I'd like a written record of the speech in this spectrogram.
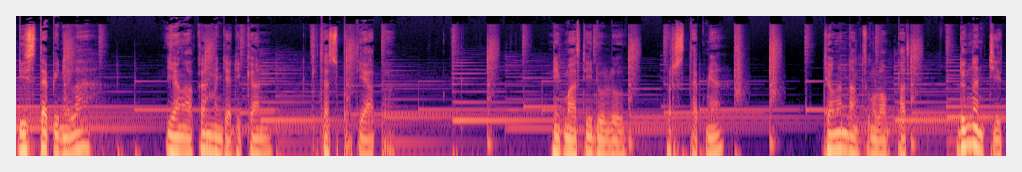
Di step inilah yang akan menjadikan kita seperti apa. Nikmati dulu per stepnya, jangan langsung lompat dengan cheat.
